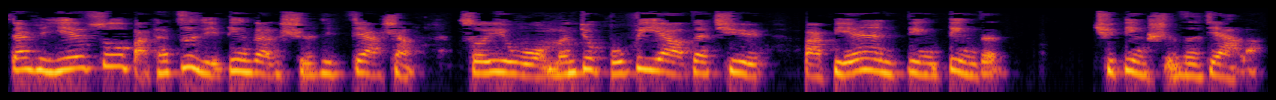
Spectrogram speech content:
但是耶稣把他自己钉在了十字架上，所以我们就不必要再去把别人钉钉的去钉十字架了。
